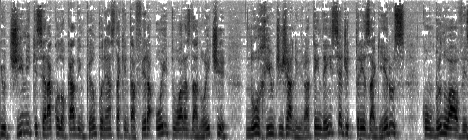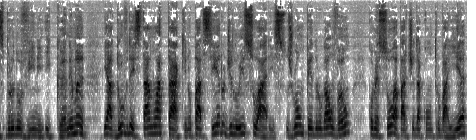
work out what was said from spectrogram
e o time que será colocado em campo nesta quinta-feira, 8 horas da noite, no Rio de Janeiro. A tendência de três zagueiros, com Bruno Alves, Bruno Vini e Kahneman, e a dúvida está no ataque, no parceiro de Luiz Soares. João Pedro Galvão começou a partida contra o Bahia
